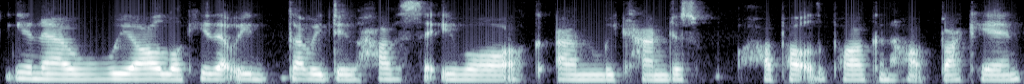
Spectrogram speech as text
you know we are lucky that we that we do have City Walk, and we can just hop out of the park and hop back in.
